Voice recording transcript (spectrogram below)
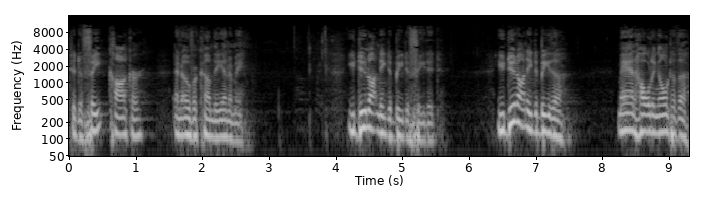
to defeat, conquer, and overcome the enemy. You do not need to be defeated. You do not need to be the man holding on to the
